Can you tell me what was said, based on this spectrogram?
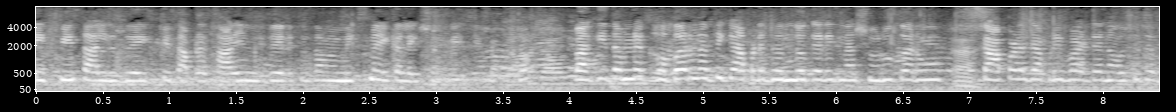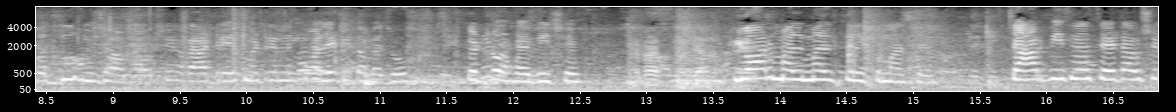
એક પીસ આ લીધું એક પીસ આપણે સાડી લીધું એ રીતે તમે મિક્સમાં કલેક્શન વેચી શકો છો. બાકી તમને ખબર નથી કે આપણે ધંધો કઈ રીતના શરૂ કરવું. કાપડ જ આપણી માટે નવું છે તે બધું સમજાવવામાં આવશે. હવે આ ડ્રેસ મટીરિયલની ક્વોલિટી તમે જો કેટલો હેવી છે. સરસ મજાનું પ્યોર મલમલ સિલ્કમાં છે. ચાર પીસના સેટ આવશે.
